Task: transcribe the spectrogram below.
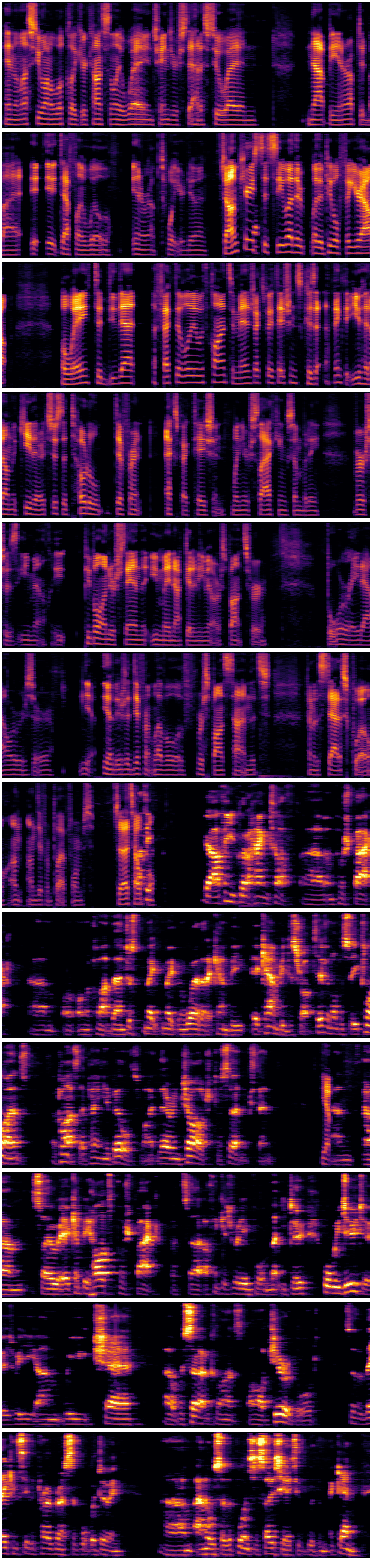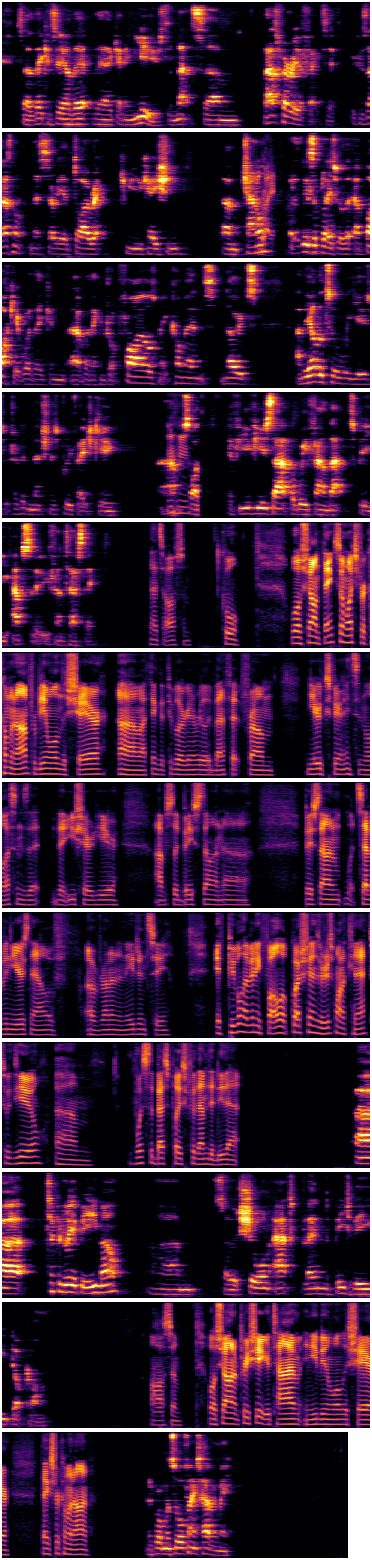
and unless you want to look like you're constantly away and change your status to away and not be interrupted by it, it, it definitely will interrupt what you're doing. So I'm curious to see whether whether people figure out a way to do that effectively with clients and manage expectations because I think that you hit on the key there. It's just a total different expectation when you're slacking somebody versus email. People understand that you may not get an email response for four or eight hours, or yeah, you know, there's a different level of response time that's kind of the status quo on, on different platforms. So that's helpful. I think, yeah, I think you've got to hang tough um, and push back um, on, on, a client there, and just make make them aware that it can be it can be disruptive, and obviously clients a clients they're paying your bills, right? They're in charge to a certain extent. Yep. And um, so it can be hard to push back, but uh, I think it's really important that you do. What we do do is we um, we share uh, with certain clients our Jira board so that they can see the progress of what we're doing, um, and also the points associated with them again, so that they can see how they're, they're getting used, and that's um, that's very effective because that's not necessarily a direct communication um, channel, right. but it is a place where a bucket where they can uh, where they can drop files, make comments, notes, and the other tool we use, which I didn't mention, is Proof HQ. Um, mm-hmm. So if you've used that, but we found that to be absolutely fantastic. That's awesome. Cool. Well, Sean, thanks so much for coming on, for being willing to share. Um, I think that people are going to really benefit from your experience and the lessons that, that you shared here. Obviously, based on uh, based on what seven years now of of running an agency if people have any follow up questions or just want to connect with you, um, what's the best place for them to do that? Uh, typically, it'd be email. Um, so it's Sean at blendb2b.com. Awesome. Well, Sean, I appreciate your time and you being willing to share. Thanks for coming on. No problem at all. Thanks for having me.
